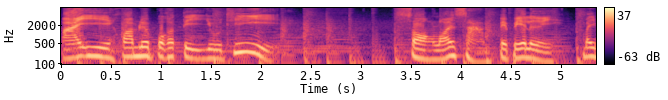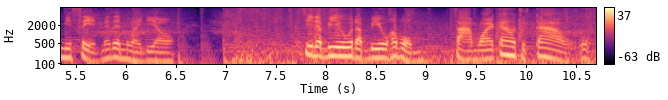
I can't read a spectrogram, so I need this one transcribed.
ไปความเร็วปกติอยู่ที่ 203 เป๊ะเลย ไม่มีเศษแม้แต่หน่วยเดียว CW W ครับผม 309.9 โอ้โห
